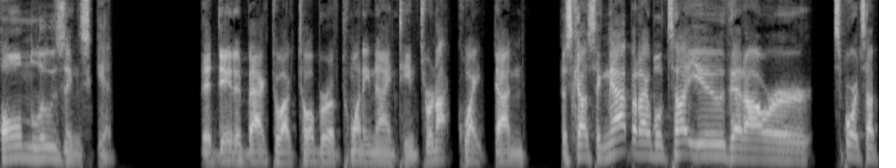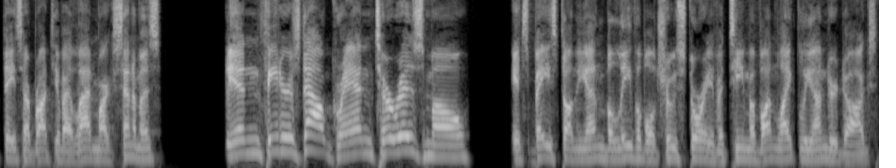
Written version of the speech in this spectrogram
home losing skid that dated back to October of 2019. So we're not quite done discussing that, but I will tell you that our sports updates are brought to you by Landmark Cinemas. In theaters now, Gran Turismo it's based on the unbelievable true story of a team of unlikely underdogs,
